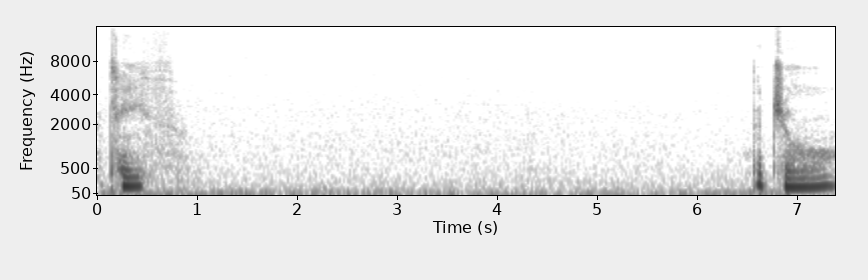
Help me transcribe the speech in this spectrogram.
the teeth. The jaw,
